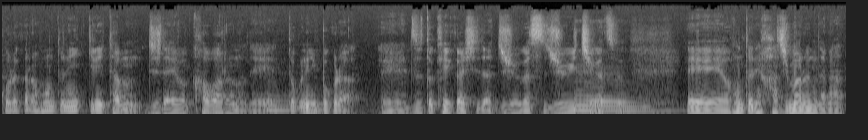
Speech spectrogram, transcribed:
これから本当に一気に多分時代は変わるので、特に僕ら、えーずっと警戒してた10月11月、えー本当に始まるんだなっ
